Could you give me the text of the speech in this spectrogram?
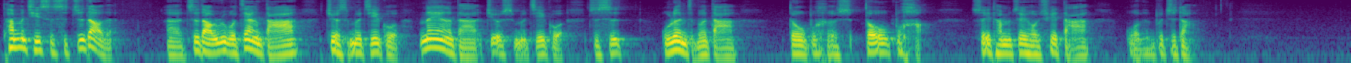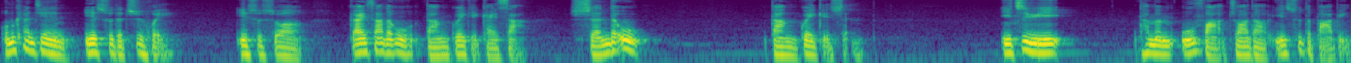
他们其实是知道的，啊，知道如果这样答就有什么结果，那样答就有什么结果，只是无论怎么答都不合适，都不好，所以他们最后却答我们不知道。我们看见耶稣的智慧，耶稣说：“该杀的物当归给该杀，神的物当归给神。”以至于他们无法抓到耶稣的把柄。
